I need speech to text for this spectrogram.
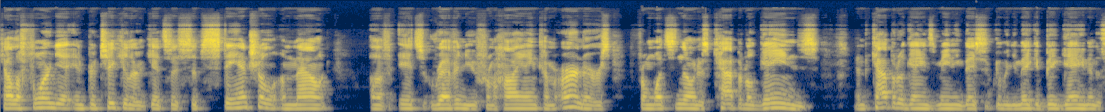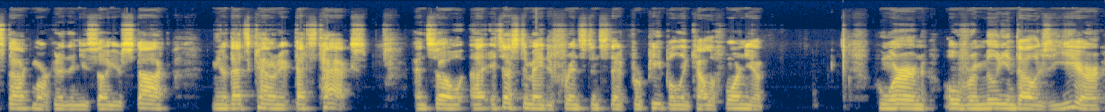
California, in particular, gets a substantial amount of its revenue from high income earners from what's known as capital gains. And capital gains meaning basically when you make a big gain in the stock market and then you sell your stock, you know, that's counted, that's tax. And so uh, it's estimated, for instance, that for people in California who earn over a million dollars a year,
